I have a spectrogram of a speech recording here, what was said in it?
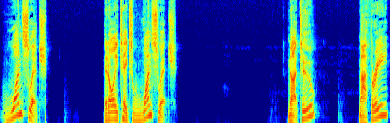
One switch. It only takes one switch. Not two, not three,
